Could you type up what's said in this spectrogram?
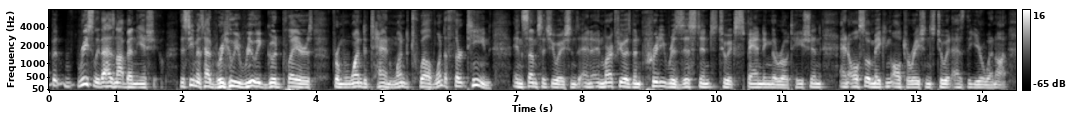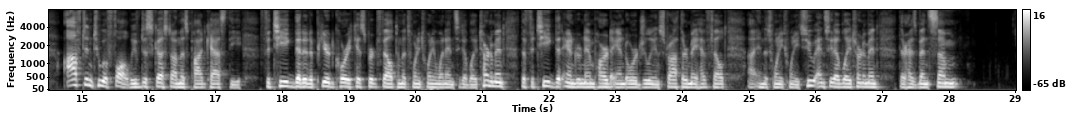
But recently, that has not been the issue. This team has had really, really good players from 1 to 10, 1 to 12, 1 to 13 in some situations. And, and Mark Few has been pretty resistant to expanding the rotation and also making alterations to it as the year went on. Often to a fault. We've discussed on this podcast the fatigue that it appeared Corey Kispert felt in the 2021 NCAA tournament, the fatigue that Andrew Nembhard and or Julian Strawther may have felt uh, in the 2022 NCAA tournament. There has been some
